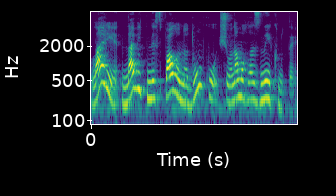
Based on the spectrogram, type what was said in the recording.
Ларі навіть не спало на думку, що вона могла зникнути.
